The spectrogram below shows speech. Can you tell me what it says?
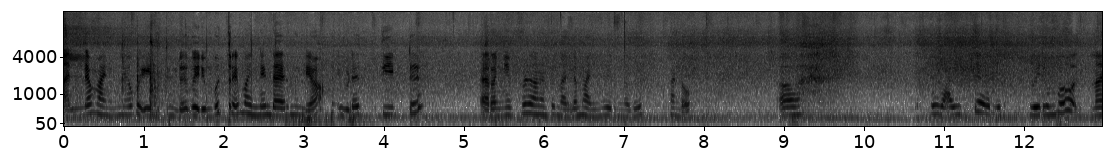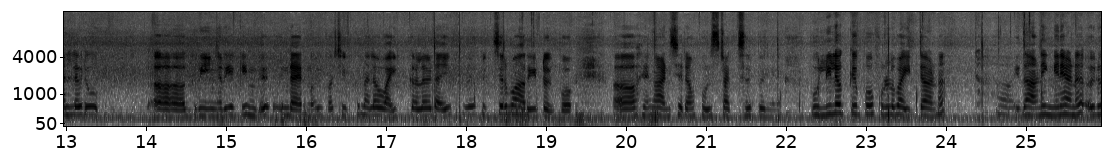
നല്ല മഞ്ഞ് പെയ്തിട്ടുണ്ട്. വരുമ്പോൾ ഇത്രയും മഞ്ഞ് ഉണ്ടായിരുന്നില്ല. ഇവിടെ എത്തിയിട്ട് ഇറങ്ങിയപ്പോഴാണ് കേട്ടോ നല്ല മഞ്ഞ് വരുന്നത്. കണ്ടോ? വൈറ്റ് വരുമ്പോൾ നല്ലൊരു ഗ്രീനറി ഒക്കെ ഉണ്ട് ഉണ്ടായിരുന്നു പക്ഷെ ഇപ്പോൾ നല്ല വൈറ്റ് കളർ ടൈപ്പ് പിക്ചർ മാറിയിട്ടു ഇപ്പോൾ ഞാൻ കാണിച്ചു തരാം ഫുൾ സ്ട്രക്ചർ ഇപ്പോൾ ഇങ്ങനെ. പുല്ലിലൊക്കെ ഇപ്പോൾ ഫുള്ള് വൈറ്റാണ് ഇതാണ് ഇങ്ങനെയാണ് ഒരു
